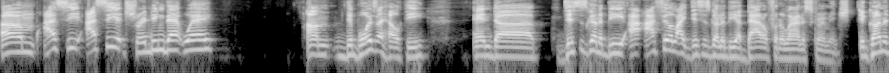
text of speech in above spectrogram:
Um, I see I see it trending that way. Um, the boys are healthy, and uh this is gonna be I, I feel like this is gonna be a battle for the line of scrimmage. They're gonna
